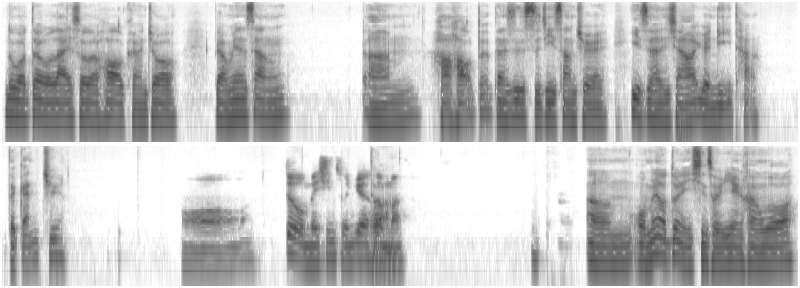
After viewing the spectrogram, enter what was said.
如果对我来说的话，我可能就表面上，嗯，好好的，但是实际上却一直很想要远离他的感觉。哦，对我没心存怨恨吗？嗯，我没有对你心存怨恨，我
